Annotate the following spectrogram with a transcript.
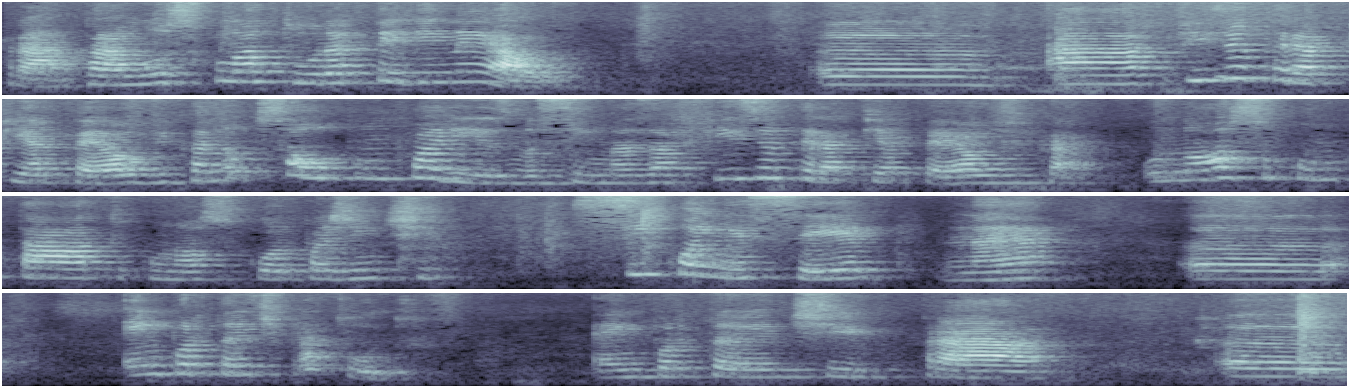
Para a musculatura perineal. Uh, a fisioterapia pélvica, não só o pompoarismo, assim, mas a fisioterapia pélvica, o nosso contato com o nosso corpo, a gente se conhecer, né? Uh, é importante para tudo. É importante para uh,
